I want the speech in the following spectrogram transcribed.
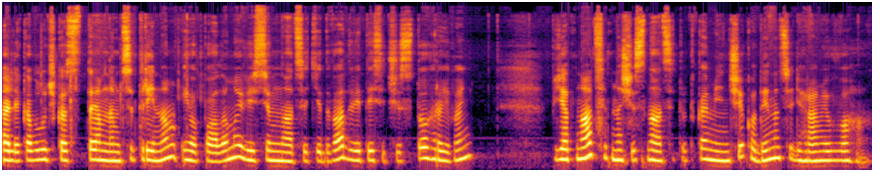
Далі каблучка з темним цитріном і опалами 18,2 2100 гривень. 15 на 16 тут камінчик, 11 грамів вага.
